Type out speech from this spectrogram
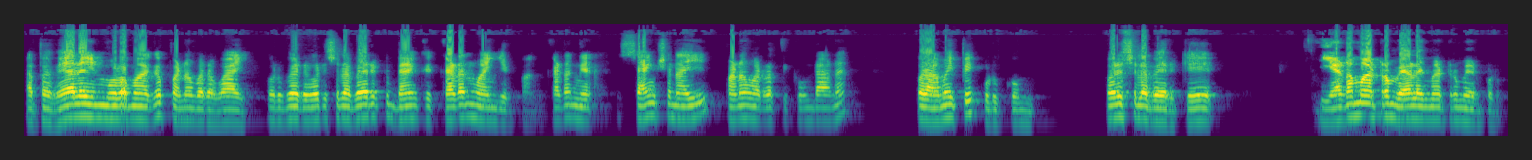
அப்ப வேலையின் மூலமாக பண வரவாய். ஒரு பேர் ஒரு சில பேருக்கு பேங்க்கு கடன் வாங்கியிருப்பாங்க. கடன் சேங்ஷன் ஆகி பணம் வர்றதுக்கு உண்டான ஒரு அமைப்பை கொடுக்கும். ஒரு சில பேருக்கு இடமாற்றம் வேலை மாற்றம் ஏற்படும்.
